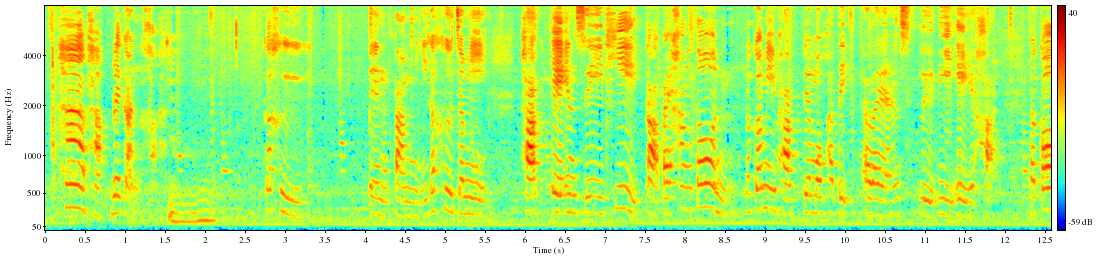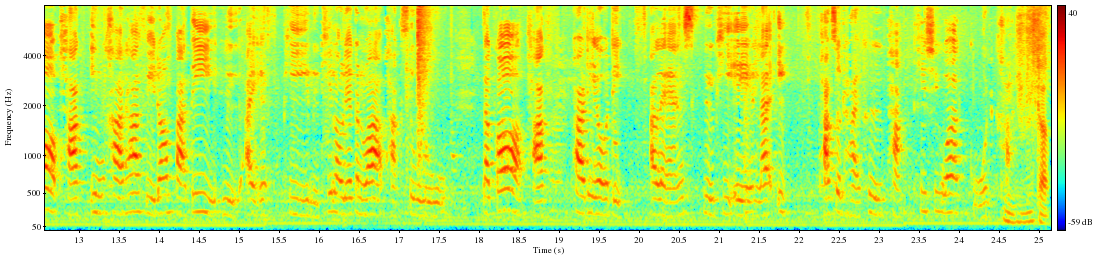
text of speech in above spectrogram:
5พรรคด้วยกันค่ะอืมก็คือเป็นตามนี้ก็คือจะมี พรรค ANC ที่กล่าวไปข้างต้น แล้วก็มีพรรค Democratic Alliance หรือ DA ค่ะ แล้วก็พรรค Inkatha Freedom Party หรือ IFP หรือที่เราเรียกกันว่าพรรคซูลูแล้วก็พรรค Patriotic Alliance หรือ PA และอีกพรรคสุดท้ายคือพรรคที่ชื่อว่า Good ค่ะครับ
